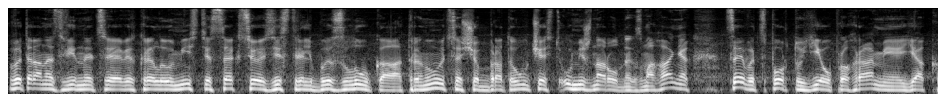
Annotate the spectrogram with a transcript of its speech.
Ветерани з Вінниці відкрили у місті секцію зі стрільби з лука. Тренуються, щоб брати участь у міжнародних змаганнях. Цей вид спорту є у програмі як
